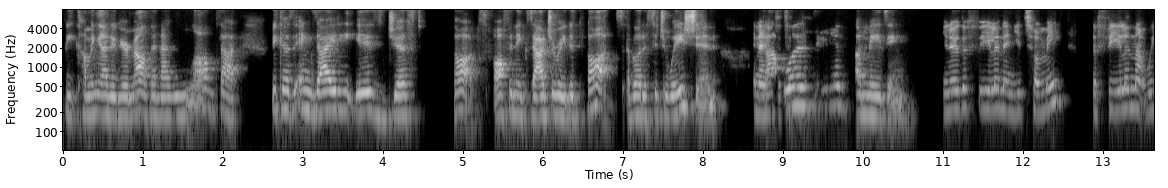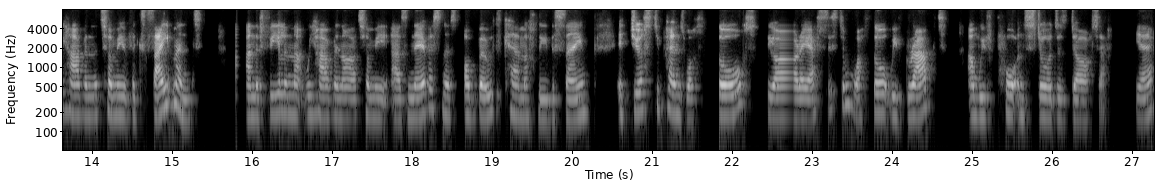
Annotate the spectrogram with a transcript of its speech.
be coming out of your mouth? And I love that because anxiety is just thoughts, often exaggerated thoughts about a situation. And that was amazing. You know, the feeling in your tummy the feeling that we have in the tummy of excitement and the feeling that we have in our tummy as nervousness are both chemically the same. It just depends what thought, the RAS system, what thought we've grabbed and we've put and stored as data. Yeah.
